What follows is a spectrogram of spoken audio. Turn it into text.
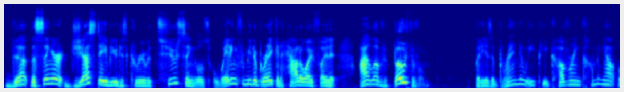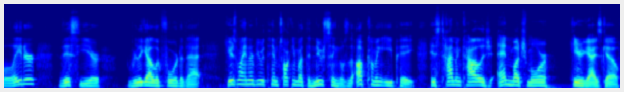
The, the singer just debuted his career with two singles, Waiting for Me to Break and How Do I Fight It. I loved both of them, but he has a brand new EP covering coming out later this year. Really got to look forward to that. Here's my interview with him talking about the new singles, the upcoming EP, his time in college, and much more. Here you guys go.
